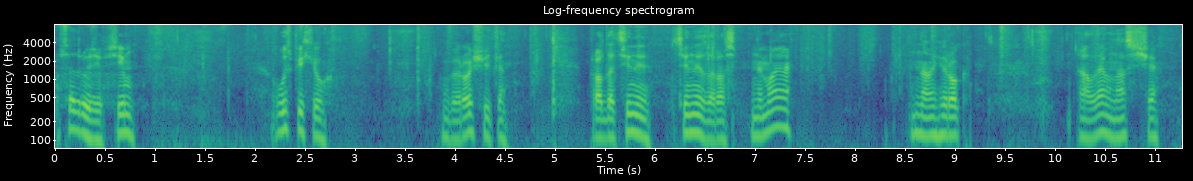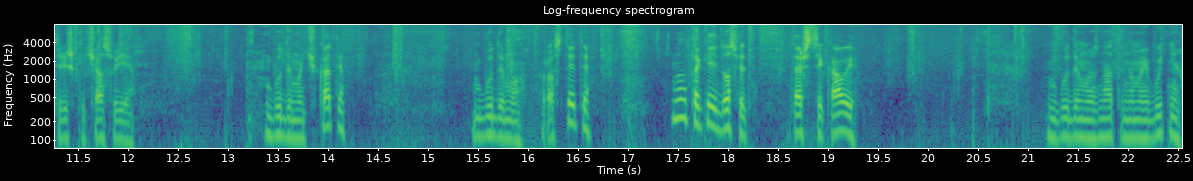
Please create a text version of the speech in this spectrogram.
Все, друзі, всім успіхів. Вирощуйте. Правда, ціни, ціни зараз немає на огірок, але у нас ще трішки часу є. Будемо чекати, будемо ростити. Ну, такий досвід теж цікавий. Будемо знати на майбутнє,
